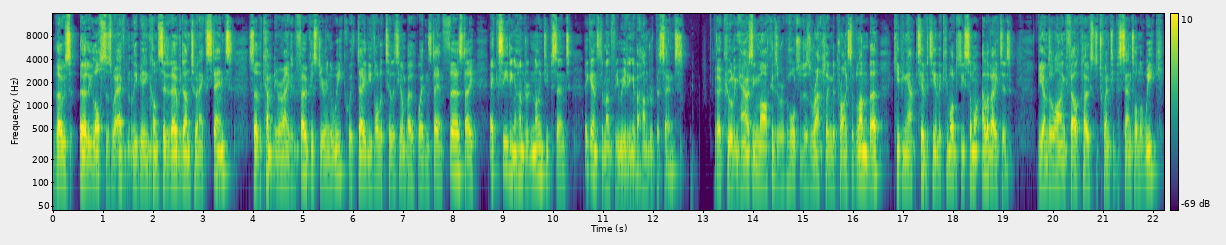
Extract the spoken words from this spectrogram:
Those early losses were evidently being considered overdone to an extent, so the company remained in focus during the week with daily volatility on both Wednesday and Thursday exceeding 190% against a monthly reading of 100%. A cooling housing market is reported as rattling the price of lumber, keeping activity in the commodity somewhat elevated. The underlying fell close to 20% on the week,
